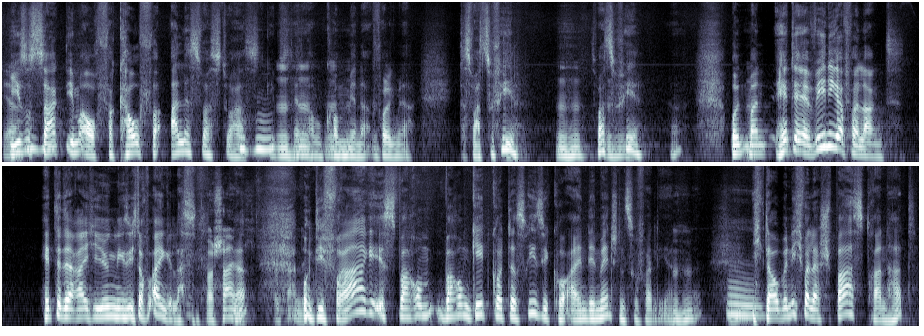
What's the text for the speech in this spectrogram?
ja. Jesus mhm. sagt ihm auch, verkaufe alles, was du hast, mhm. gib's den Armen, komm mir nach, folge mir nach. Das war zu viel. Mhm. Das war zu mhm. viel. Und man hätte er weniger verlangt, hätte der reiche Jüngling sich darauf eingelassen. Wahrscheinlich. Ja? Wahrscheinlich. Und die Frage ist, warum, warum geht Gott das Risiko ein, den Menschen zu verlieren? Mhm. Ich glaube nicht, weil er Spaß dran hat,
